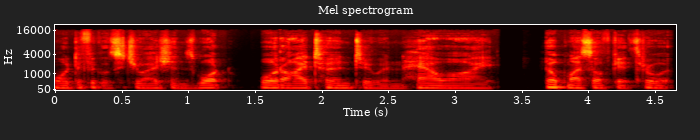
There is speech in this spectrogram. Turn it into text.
more difficult situations, what what I turn to and how I help myself get through it.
